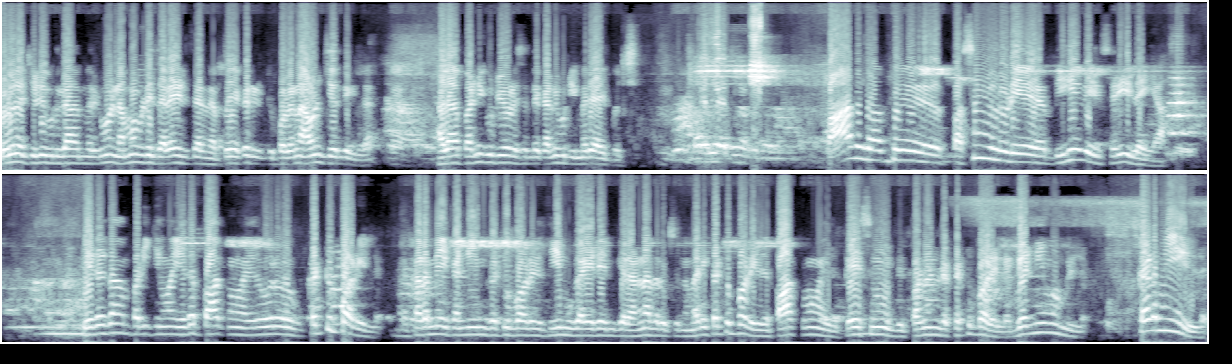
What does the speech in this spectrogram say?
ஒழுங்கா சொல்லி கொடுக்காம இருக்கும்போது நம்ம இப்படி தலையெடுத்தாங்க போய் எக்கடிட்டு போலன்னு அவனும் சேர்ந்துக்கல. அதான் பன்னிக்குட்டியோட சேர்ந்த கண்ணுக்குட்டி மாதிரி ஆகி போச்சு. பாதுகாப்பு பசங்களுடைய பிஹேவியர் சரியில்லையா? எதை தான் படிக்கணும் எதை பார்க்கணும் இது ஒரு கட்டுப்பாடு இல்லை. இந்த கடமை கண்ணியும் கட்டுப்பாடு திமுக இடைங்கிற அண்ணாதர சொன்ன மாதிரி கட்டுப்பாடு இல்லை. பார்க்கணும் இது பேசணும் இது பண்ணணுன்ற கட்டுப்பாடு இல்லை. கண்ணியமும் இல்லை. கடமையும் இல்லை.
